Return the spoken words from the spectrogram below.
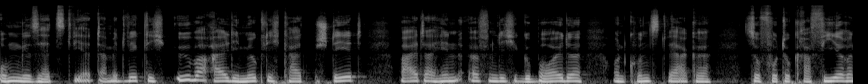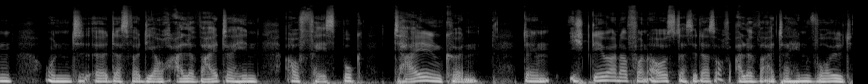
umgesetzt wird, damit wirklich überall die Möglichkeit besteht, weiterhin öffentliche Gebäude und Kunstwerke zu fotografieren und äh, dass wir die auch alle weiterhin auf Facebook teilen können. Denn ich gehe mal davon aus, dass ihr das auch alle weiterhin wollt.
